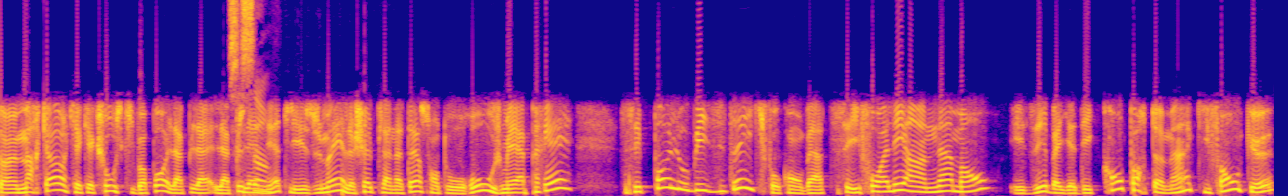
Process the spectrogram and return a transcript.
c'est un marqueur qu'il y a quelque chose qui ne va pas. La, la, planète, les humains à l'échelle planétaire sont au rouge, mais après, c'est pas l'obésité qu'il faut combattre. C'est il faut aller en amont et dire ben il y a des comportements qui font que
